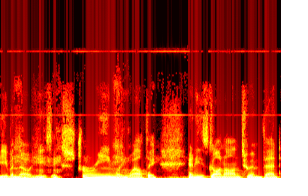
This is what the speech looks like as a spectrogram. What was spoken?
even though he's extremely wealthy. And he's gone on to invent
